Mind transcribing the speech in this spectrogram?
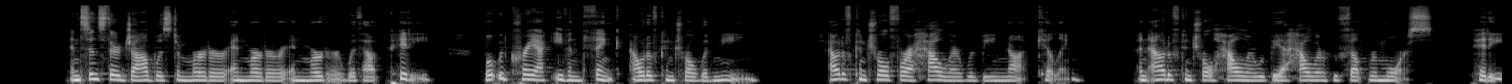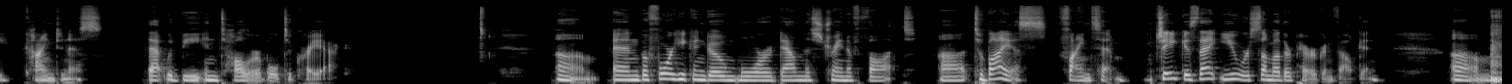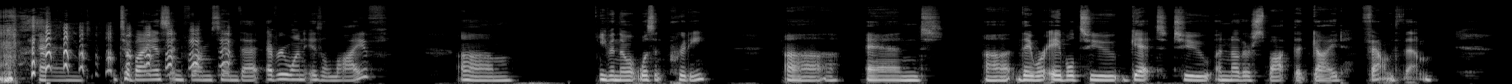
And since their job was to murder and murder and murder without pity, what would Crayak even think out of control would mean? Out of control for a Howler would be not killing. An out of control Howler would be a Howler who felt remorse, pity, kindness. That would be intolerable to Crayak. Um, and before he can go more down this train of thought, uh, Tobias finds him. Jake, is that you or some other peregrine falcon? Um, and Tobias informs him that everyone is alive, um, even though it wasn't pretty. Uh, and uh, they were able to get to another spot that Guide found them.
